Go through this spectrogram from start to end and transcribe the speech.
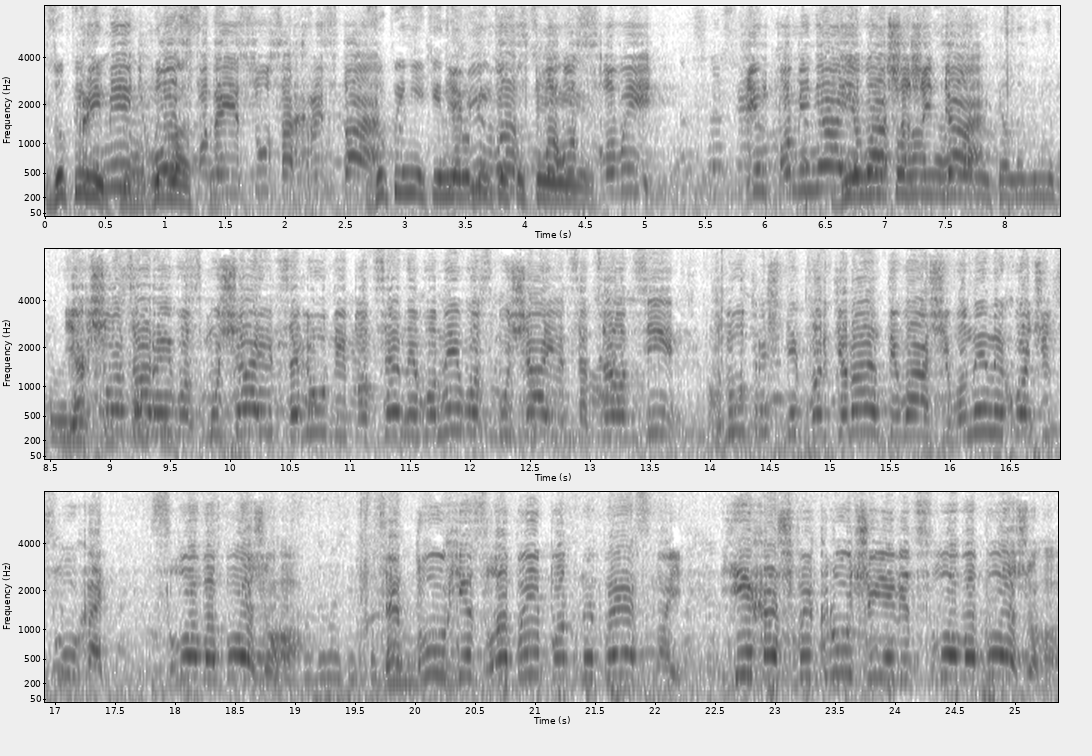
Зупиніть прийміть його. Господа Ісуса Христа. Зупиніть і не і Він вас ото благословить. Він поміняє Він ваше життя. говорить, він Якщо зараз і возмущаються люди, то це не вони возмущаються, це оці внутрішні квартиранти ваші. Вони не хочуть слухати Слова Божого. Це духи злоби поднебесної. Їх аж викручує від Слова Божого.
